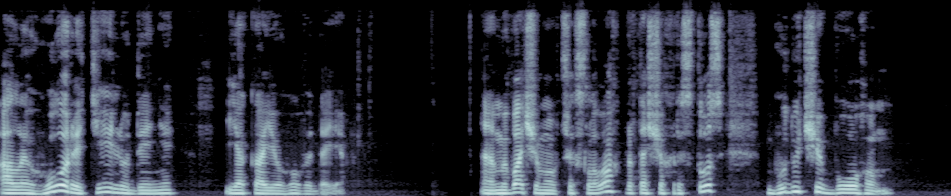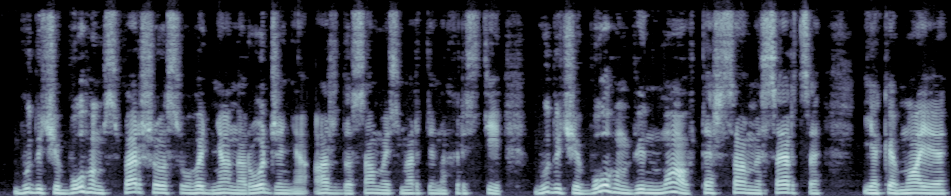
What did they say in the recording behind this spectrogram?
але горе тій людині, яка його видає. Е, ми бачимо в цих словах про те, що Христос, будучи Богом, будучи Богом з першого свого дня народження аж до самої смерті на Христі, будучи Богом, Він мав те ж саме серце, яке має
